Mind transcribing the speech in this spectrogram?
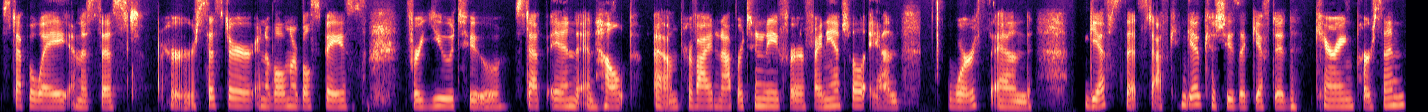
step away and assist her sister in a vulnerable space, for you to step in and help um, provide an opportunity for financial and worth and gifts that Steph can give because she's a gifted, caring person.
